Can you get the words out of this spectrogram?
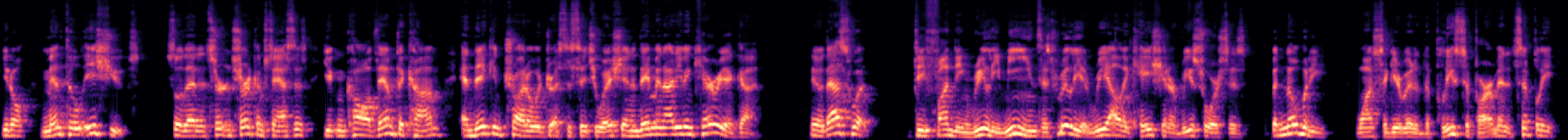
you know, mental issues. So that in certain circumstances, you can call them to come and they can try to address the situation and they may not even carry a gun. You know, that's what defunding really means. It's really a reallocation of resources, but nobody wants to get rid of the police department. It's simply,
